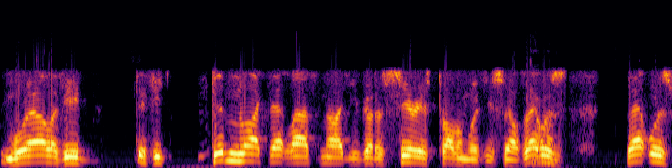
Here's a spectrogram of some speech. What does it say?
Well, if you if you didn't like that last night, you've got a serious problem with yourself. That was that was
